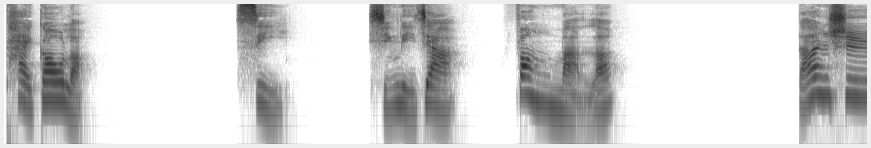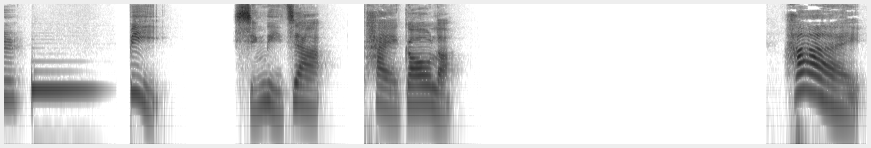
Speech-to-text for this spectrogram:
太高了。C. 行李架放满了。答案是 B。行李架太高了。Hi,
